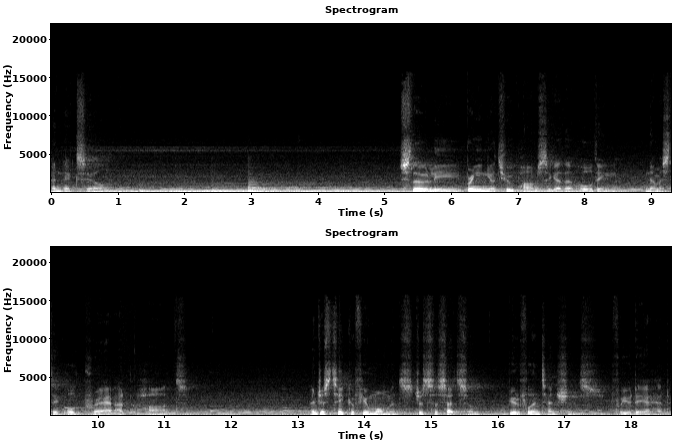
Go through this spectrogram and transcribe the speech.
and exhale. Slowly bringing your two palms together, holding Namaste, hold prayer at heart. And just take a few moments just to set some beautiful intentions for your day ahead.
